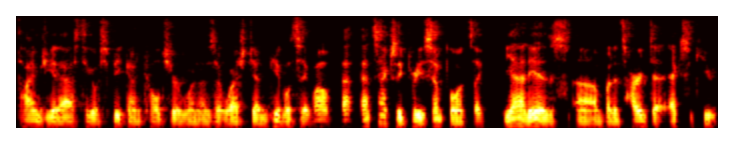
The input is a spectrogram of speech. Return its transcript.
times you get asked to go speak on culture when I was at WestJet, and people say, well, that, that's actually pretty simple. It's like, yeah, it is, uh, but it's hard to execute.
